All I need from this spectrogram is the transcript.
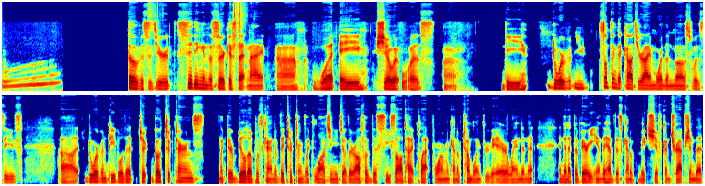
Ooh. Thovis, as you're sitting in the circus that night, uh, what a show it was. Uh, the dwarven you something that caught your eye more than most was these uh, dwarven people that took both took turns like their build up was kind of they took turns like launching each other off of this seesaw type platform and kind of tumbling through the air landing it. And then at the very end they have this kind of makeshift contraption that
